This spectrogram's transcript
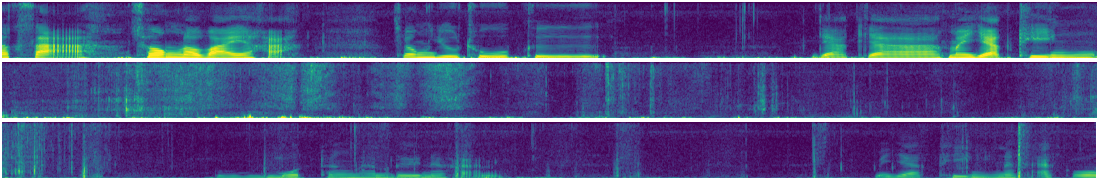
รักษาช่องเราไว้ค่ะ ช่อง YouTube คือ อยากจะไม่อยากทิ้ง ม ด ทั้งนั้นเลยนะคะนี่ไม่อยากทิ้งนะคะก็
